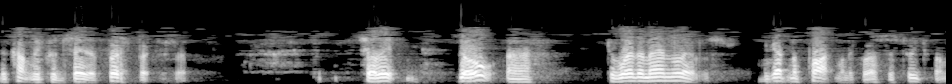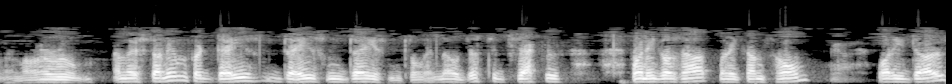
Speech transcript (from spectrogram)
The company could say the first purchaser. So they go uh, to where the man lives. You get an apartment across the street from him or a room. And they study him for days and days and days until they know just exactly when he goes out, when he comes home, Yeah. what he does.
